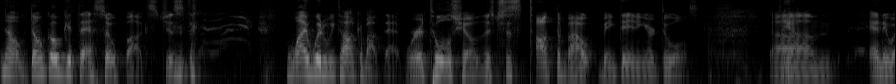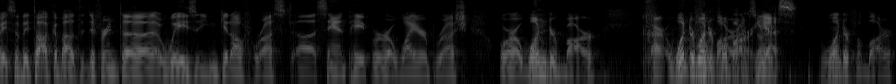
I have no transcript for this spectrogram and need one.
No, don't go get the soapbox. Just. Why would we talk about that? We're a tool show. Let's just talked about maintaining our tools. Yeah. Um, Anyway, so they talk about the different uh, ways that you can get off rust: uh, sandpaper, a wire brush, or a Wonder Bar, or a wonderful, Wonderful bar. bar, yes. wonderful bar.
